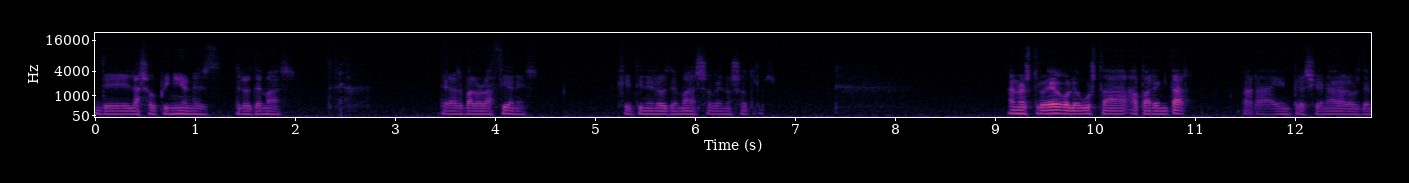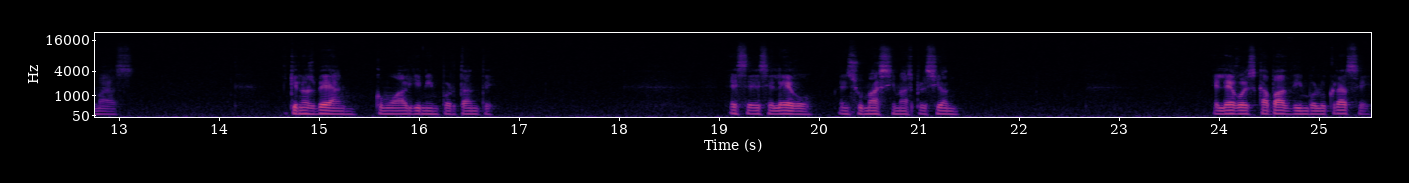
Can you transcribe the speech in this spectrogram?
de las opiniones de los demás, de las valoraciones que tienen los demás sobre nosotros. A nuestro ego le gusta aparentar para impresionar a los demás y que nos vean como alguien importante. Ese es el ego en su máxima expresión. El ego es capaz de involucrarse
